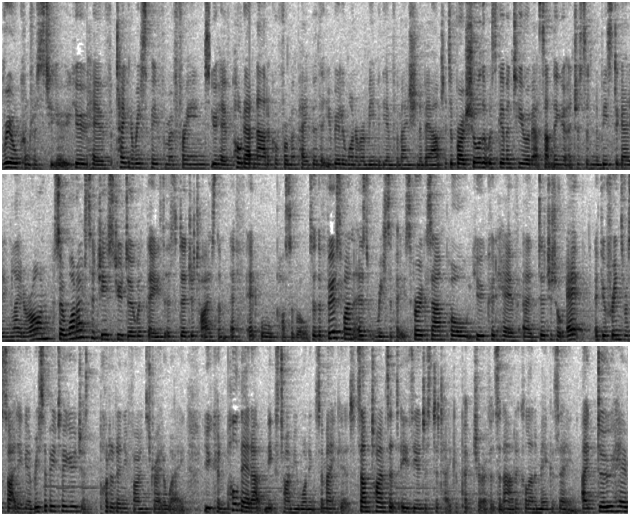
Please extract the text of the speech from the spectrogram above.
real interest to you. You have taken a recipe from a friend, you have pulled out an article from a paper that you really want to remember the information about. It's a brochure that was given to you about something you're interested in investigating later on. So what I suggest you do with these is digitize them if at all possible. So the first one is recipes. For example, you could have a digital app. If your friend's reciting a recipe to you, just put it in your phone straight away. You can pull that up next time you're wanting to make it. Sometimes it's easier just to take a picture if it's an article in a magazine. I do have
